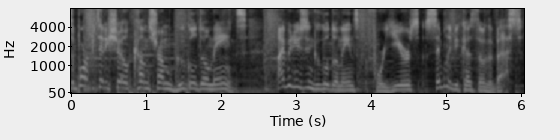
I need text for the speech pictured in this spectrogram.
Support for today's show comes from Google Domains. I've been using Google Domains for years simply because they're the best.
